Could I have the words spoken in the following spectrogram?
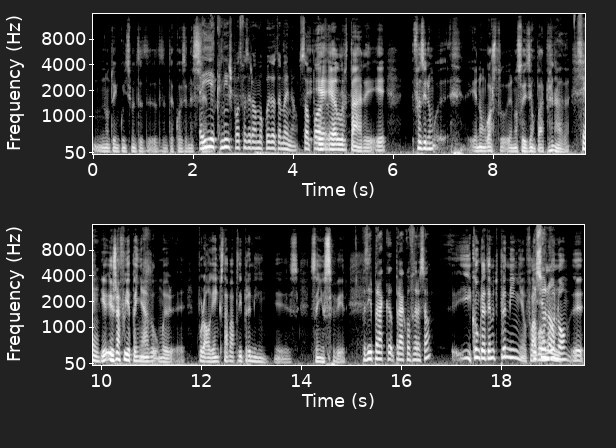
não tenho conhecimento de, de tanta coisa nesse Aí a CNIS pode fazer alguma coisa ou também não? Só pode... É, é alertar, é fazer um... Eu não gosto, eu não sou exemplar para nada. Sim. Eu, eu já fui apanhado uma, por alguém que estava a pedir para mim, eh, sem eu saber. Pedir para a, para a Confederação? e concretamente para mim. Eu falava é o meu nome. É,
